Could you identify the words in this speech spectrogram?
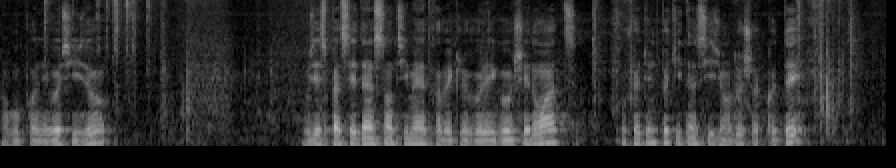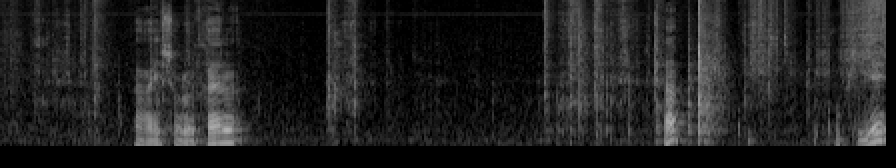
vous prenez vos ciseaux, vous espacez d'un centimètre avec le volet gauche et droite, vous faites une petite incision de chaque côté, pareil sur l'autre aile. Là, vous pliez. Il ne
